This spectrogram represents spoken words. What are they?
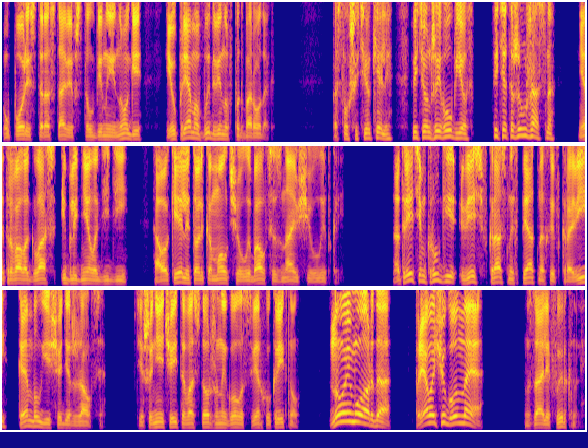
упористо расставив столбяные ноги и упрямо выдвинув подбородок. «Послушайте, О'Келли, ведь он же его убьет. Ведь это же ужасно!» Не отрывала глаз и бледнела Диди а О'Келли только молча улыбался знающей улыбкой. На третьем круге, весь в красных пятнах и в крови, Кэмпбелл еще держался. В тишине чей-то восторженный голос сверху крикнул. «Ну и морда! Прямо чугунная!» В зале фыркнули.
